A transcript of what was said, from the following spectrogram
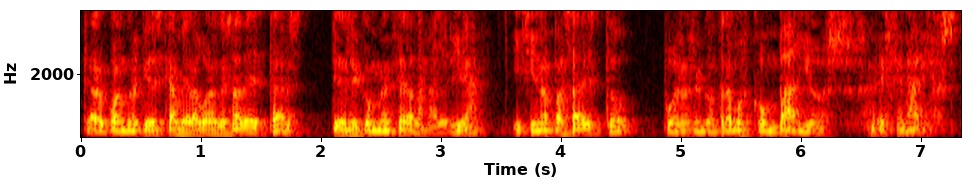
claro, cuando quieres cambiar alguna cosa de estas, tienes que convencer a la mayoría. Y si no pasa esto, pues nos encontramos con varios escenarios.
